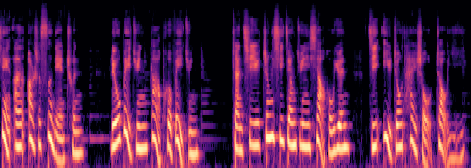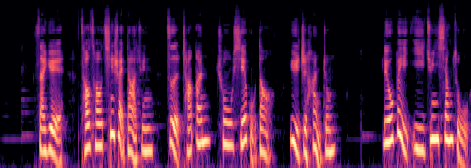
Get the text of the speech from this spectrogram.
建安二十四年春，刘备军大破魏军，斩其征西将军夏侯渊及益州太守赵仪。三月，曹操亲率大军自长安出斜谷道，欲至汉中。刘备以军相阻，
